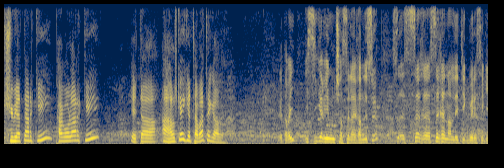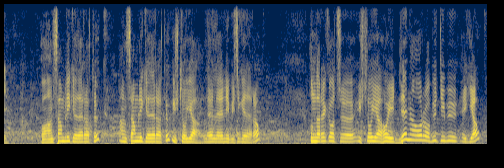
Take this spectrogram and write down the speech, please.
Subiatarki, pagolarki, eta ahalkeik eta bate gabe. Eta bai, izi gerri untsa zela erran duzu, zer, zerren atletik berezeki? O, ansamblik ederratuk, ansamblik ederratuk, istoia, lehen lehen ebizik ederrauk. Ondarekotz, uh, istoia hoi dena horro butibu egiauk,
